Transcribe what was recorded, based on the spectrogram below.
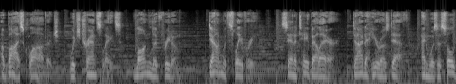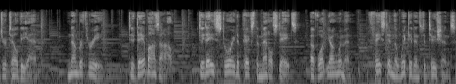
Abat esclavage, which translates, Long live freedom! Down with slavery! Sanité Belair, died a hero's death, and was a soldier till the end. Number 3. Dede Bazile. Dede's story depicts the mental states of what young women faced in the wicked institutions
